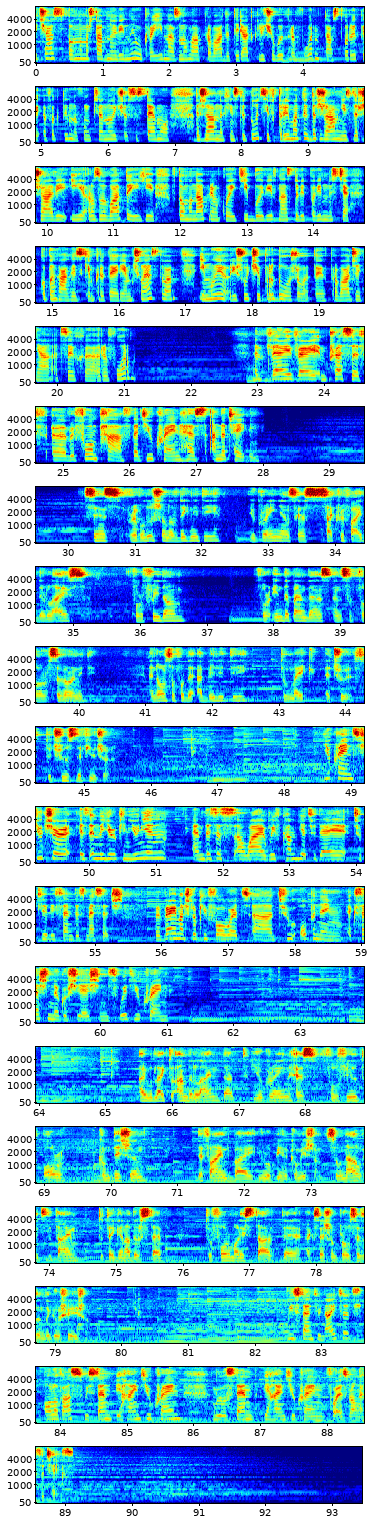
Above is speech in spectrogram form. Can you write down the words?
Під час повномасштабної війни Україна змогла впровадити ряд ключових реформ та створити ефективно функціонуючу систему державних інституцій, втримати державність в державі і розвивати її в тому напрямку, який би вів нас до відповідності копенгагенським критеріям членства. І ми рішучі продовжувати впровадження цих е, реформ. a very, very impressive uh, reform path that Ukraine has undertaken. Since revolution of dignity, Ukrainians have sacrificed their lives for freedom, for independence and for sovereignty, and also for the ability to make a choice, to choose the future. Ukraine's future is in the European Union, and this is uh, why we've come here today to clearly send this message. We're very much looking forward uh, to opening accession negotiations with Ukraine. I would like to underline that Ukraine has fulfilled all conditions defined by European Commission. So now it's the time to take another step to formally start the accession process and negotiation. We stand united, all of us. We stand behind Ukraine. We will stand behind Ukraine for as long as it takes.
